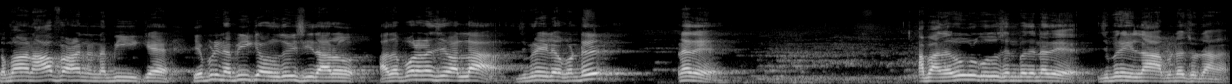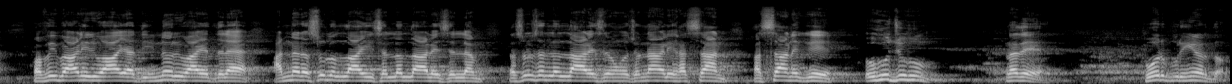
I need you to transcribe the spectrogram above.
கமான் ஆஃபான நபிக்க எப்படி நபிக்கு அவர் உதவி செய்கிறாரோ அதை போல் என்ன செய்வார்லா ஜிப்ரையில் கொண்டு என்னது? அப்போ அந்த ரூகுல் குதூஸ் என்பது என்னது? ஜிப்ரையில் தான் அப்படின்னு சொல்கிறாங்க வஃபி பாலி ரிவாயத் இன்னொரு ரிவாயத்தில் அன்ன ரசூலுல்லாஹி சல்லல்லா அலை செல்லம் ரசூல் சல்லல்லா அலை செல்லம் அவங்க சொன்னாங்களே ஹஸ்ஸான் ஹஸ்ஸானுக்கு உஹுஜுஹும். என்னது? போர் புரியும் அர்த்தம்.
